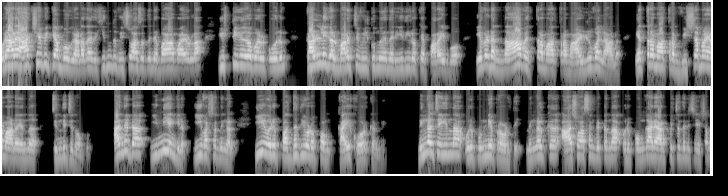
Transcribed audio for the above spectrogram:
ഒരാളെ ആക്ഷേപിക്കാൻ പോവുകയാണ്. അതായത് ഹിന്ദു വിശ്വാസത്തിന്റെ ഭാഗമായുള്ള ഇഷ്ടികകൾ പോലും കള്ളികൾ മറിച്ചു വിൽക്കുന്നു എന്ന രീതിയിലൊക്കെ പറയുമ്പോൾ ഇവരുടെ നാവ് എത്രമാത്രം അഴുവലാണ് എത്രമാത്രം വിഷമയമാണ് എന്ന് ചിന്തിച്ചു നോക്കും. എന്നിട്ട് ഇനിയെങ്കിലും ഈ വർഷം നിങ്ങൾ ഈ ഒരു പദ്ധതിയോടൊപ്പം കൈ കോർക്കണ്ടേ? നിങ്ങൾ ചെയ്യുന്ന ഒരു പുണ്യപ്രവൃത്തി നിങ്ങൾക്ക് ആശ്വാസം കിട്ടുന്ന ഒരു പൊങ്കാല അർപ്പിച്ചതിന് ശേഷം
